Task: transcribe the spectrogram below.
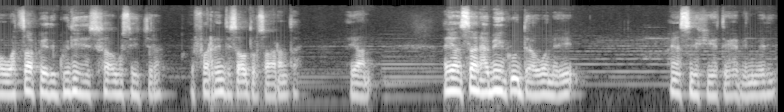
oo whatsappkeeda gudihiisa ugu sii jira fariintiisa u dul saaranta ayaan ayaan saan habeenkii u daawanayay. Ayaan sidii kaga tegay habeennimadii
